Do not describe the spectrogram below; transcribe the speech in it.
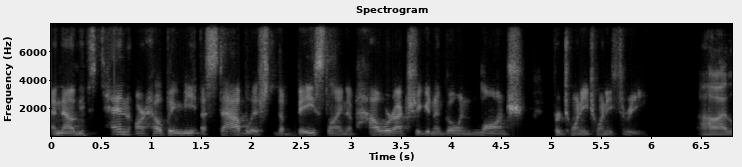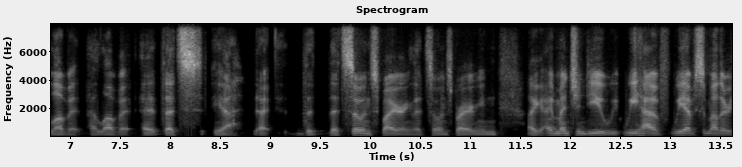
and now mm-hmm. these 10 are helping me establish the baseline of how we're actually going to go and launch for 2023. Oh, I love it. I love it. it that's yeah, that, that, that's so inspiring. That's so inspiring. And like I mentioned to you, we, we have we have some other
